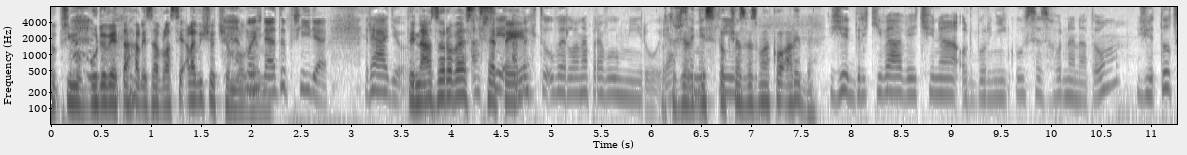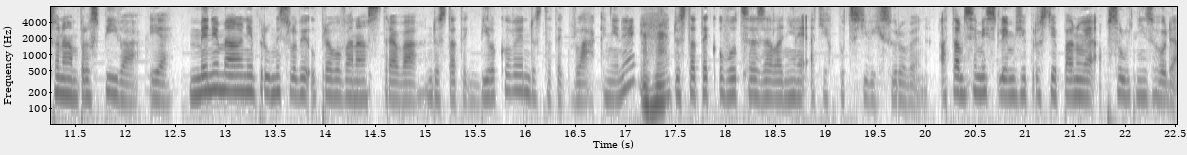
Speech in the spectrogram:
eh, přímo v budově tahali za vlasy, ale víš, o čem mluvím. Možná to přijde. Rádio. Ty názorové střety. Asi, abych to uvedla na pravou míru. Protože Já si lidi myslím, si to občas vezmou jako alibi. Že drtivá většina odborníků se shodne na tom, že to, co nám prospívá, je minimálně průmyslově upravovaná strava, dostatek bílkovin, dostatek vlákniny, mm-hmm. dostatek ovoce, zeleniny a těch poctivých surovin. A tam si myslím, že prostě panuje absolutní zhoda.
